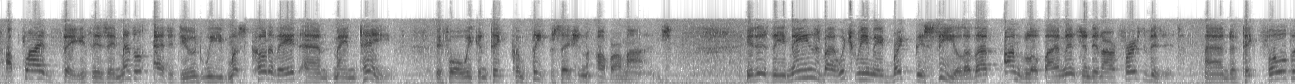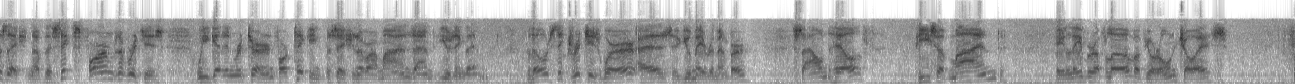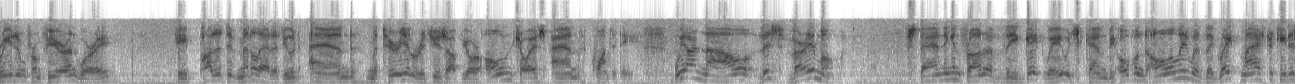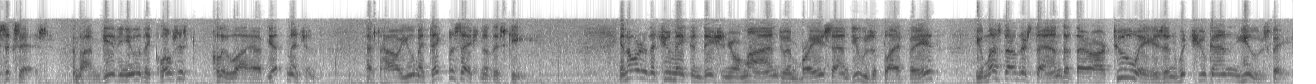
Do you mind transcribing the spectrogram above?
Applied faith is a mental attitude we must cultivate and maintain before we can take complete possession of our minds. It is the means by which we may break the seal of that envelope I mentioned in our first visit and take full possession of the six forms of riches we get in return for taking possession of our minds and using them. Those six riches were, as you may remember, sound health, peace of mind, a labor of love of your own choice, freedom from fear and worry, a positive mental attitude and material riches of your own choice and quantity. We are now, this very moment, standing in front of the gateway which can be opened only with the great master key to success. And I'm giving you the closest clue I have yet mentioned as to how you may take possession of this key. In order that you may condition your mind to embrace and use applied faith, you must understand that there are two ways in which you can use faith.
